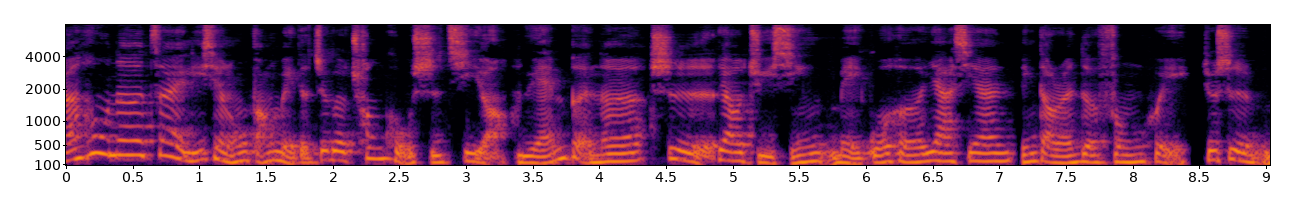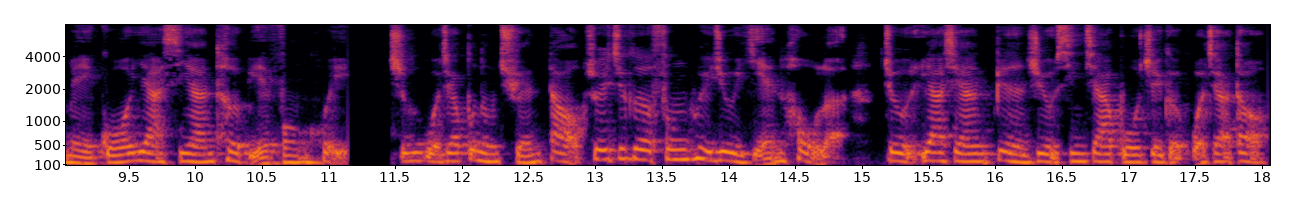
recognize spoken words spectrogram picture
然后呢，在李显龙访美的这个窗口时期啊，原本呢是要举行美国和亚细安领导人的峰会，就是美国亚细安特别峰会，十个国家不能全到，所以这个峰会就延后了，就亚细安变成只有新加坡这个国家到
